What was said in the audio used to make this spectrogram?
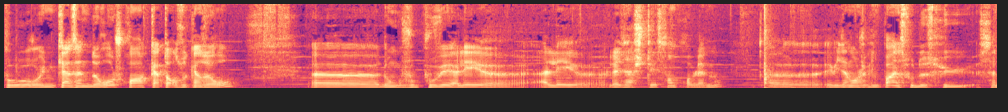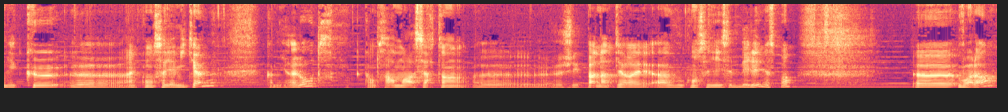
pour une quinzaine d'euros, je crois, 14 ou 15 euros. donc vous pouvez aller, les acheter sans problème. Euh, évidemment, je ne gagne pas un sou dessus, ça n'est que euh, un conseil amical, comme dirait l'autre. Contrairement à certains, euh, j'ai pas d'intérêt à vous conseiller cette BD, n'est-ce pas? Voilà,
